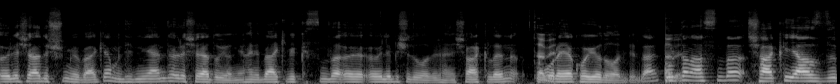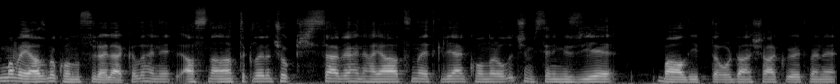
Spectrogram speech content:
öyle şeyler düşünmüyor belki ama dinleyen de öyle şeyler de uyanıyor. Hani belki bir kısımda öyle, öyle bir şey de olabilir. Hani şarkılarını Tabii. oraya koyuyor da olabilirler. Tabii. Buradan aslında şarkı yazdırma ve yazma konusuyla alakalı hani aslında anlattıkların çok kişisel ve hani hayatını etkileyen konular olduğu için seni müziğe bağlayıp da oradan şarkı üretmene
